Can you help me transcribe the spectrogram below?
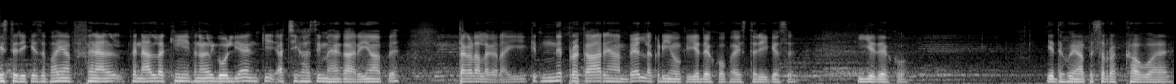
इस तरीके से भाई यहाँ फिनाइल फिनाइल रखी हैं फिनाइल गोलियाँ, इनकी अच्छी खासी महक आ रही है यहाँ पे। तगड़ा लग रहा है ये, कितने प्रकार यहाँ पे लकड़ियों के, ये देखो भाई इस तरीके से। ये देखो ये देखो यहाँ पे सब रखा हुआ है।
